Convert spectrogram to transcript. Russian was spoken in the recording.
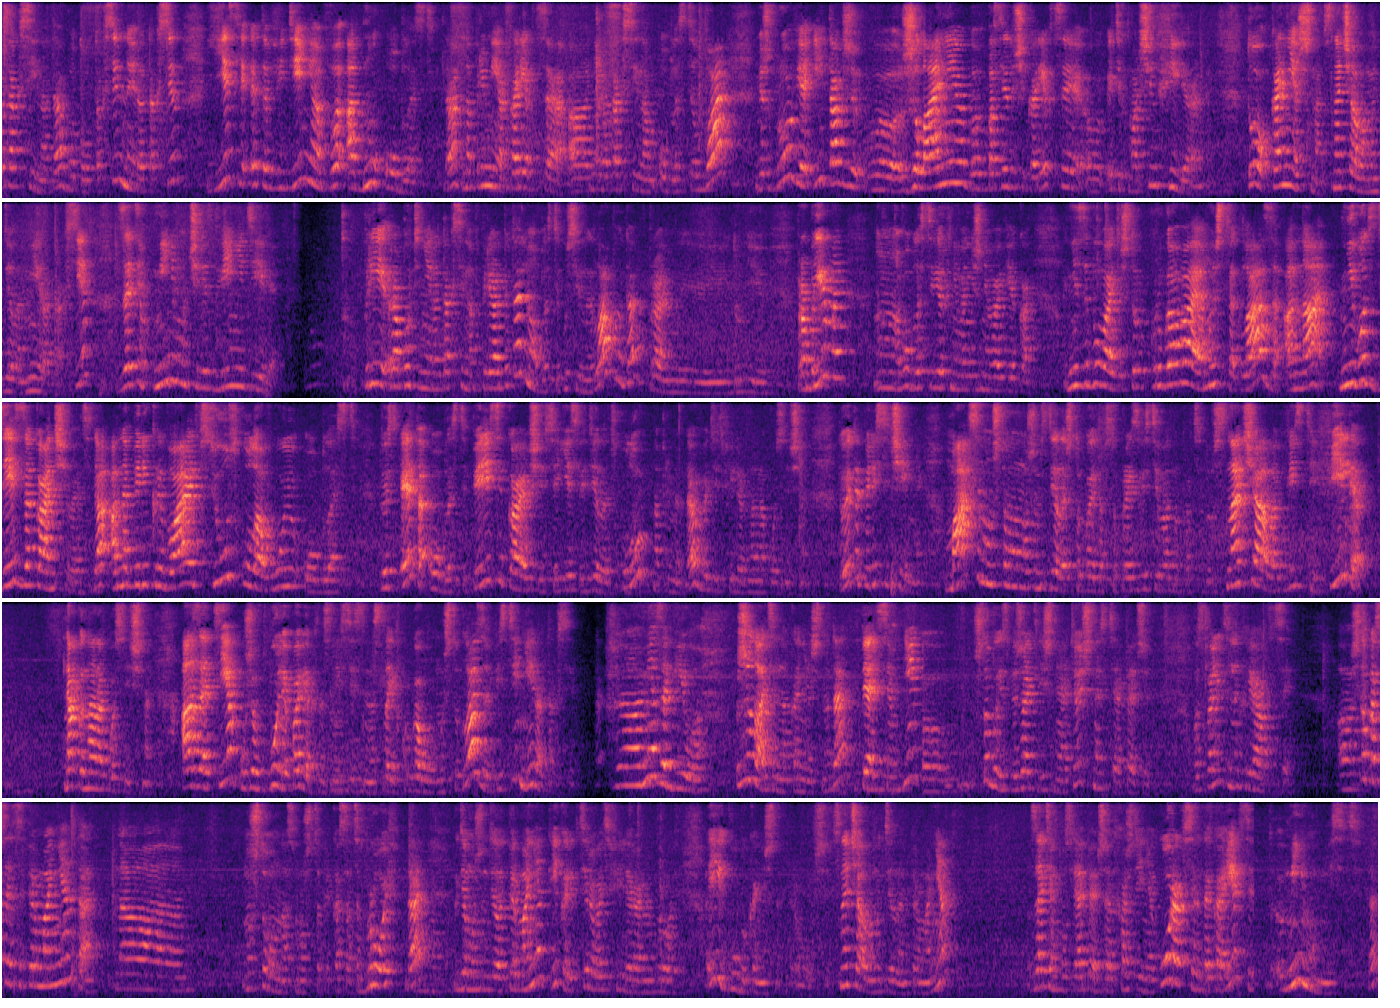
нейротоксина, да, ботулотоксин, нейротоксин, если это введение в одну область, да, например, коррекция э, нейротоксином области лба, межбровья и также э, желание в последующей коррекции э, этих морщин филлерами, то, конечно, сначала мы делаем нейротоксин, затем минимум через две недели. При работе нейротоксинов в периорбитальной области, гусиные лапы, да, правильные и другие проблемы в области верхнего и нижнего века, не забывайте, что круговая мышца глаза, она не вот здесь заканчивается, да, она перекрывает всю скуловую область. То есть это области, пересекающиеся, если делать скулу, например, да, вводить филлер на накосничный, то это пересечение. Максимум, что мы можем сделать, чтобы это все произвести в одну процедуру, сначала ввести филлер на, на накосничное, а затем уже в более поверхностные, естественно, слои в круговую мышцу глаза ввести нейротоксин. Э, мезобио. Желательно, конечно, да, 5-7 дней, э, чтобы избежать лишней отечности, опять же, воспалительных реакций. Э, что касается перманента, ну что у нас может соприкасаться? Бровь, да, где можно делать перманент и корректировать филлерами бровь. И губы, конечно, в первую очередь. Сначала мы делаем перманент, затем после, опять же, отхождения корок, всех до коррекции, минимум месяц, да.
